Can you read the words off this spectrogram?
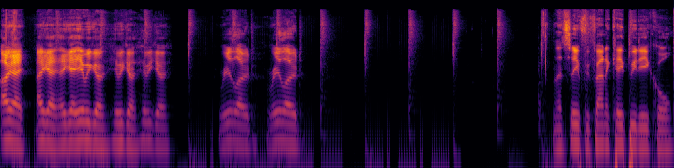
Okay, okay, okay, here we go, here we go, here we go. Reload, reload. Let's see if we found a KPD call.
